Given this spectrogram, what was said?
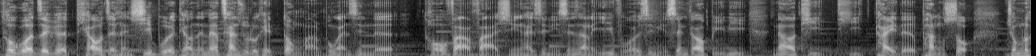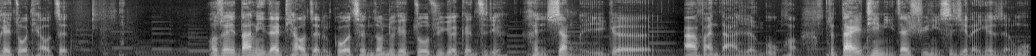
透过这个调整，很细部的调整，那参数都可以动嘛。不管是你的头发发型，还是你身上的衣服，或者是你身高比例，然后体体态的胖瘦，全部都可以做调整。哦，所以当你在调整的过程中，就可以做出一个跟自己很像的一个阿凡达人物哈，就代替你在虚拟世界的一个人物。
